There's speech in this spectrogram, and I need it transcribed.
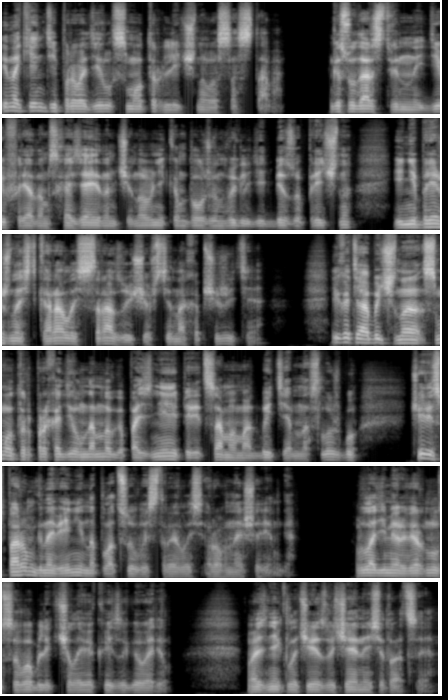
Иннокентий проводил смотр личного состава. Государственный див рядом с хозяином-чиновником должен выглядеть безупречно, и небрежность каралась сразу еще в стенах общежития. И хотя обычно смотр проходил намного позднее, перед самым отбытием на службу, через пару мгновений на плацу выстроилась ровная шеренга. Владимир вернулся в облик человека и заговорил. Возникла чрезвычайная ситуация.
